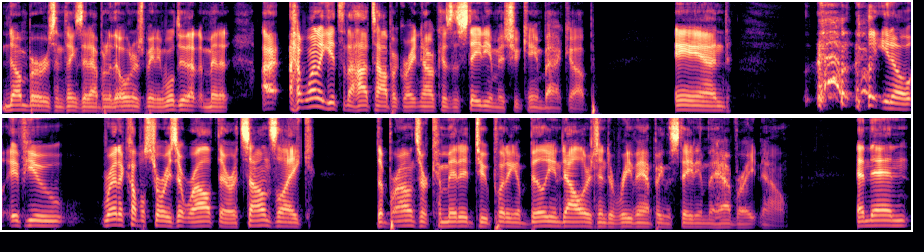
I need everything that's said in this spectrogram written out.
numbers and things that happened at the owners' meeting. We'll do that in a minute. I, I want to get to the hot topic right now because the stadium issue came back up. And, you know, if you read a couple stories that were out there, it sounds like the Browns are committed to putting a billion dollars into revamping the stadium they have right now. And then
